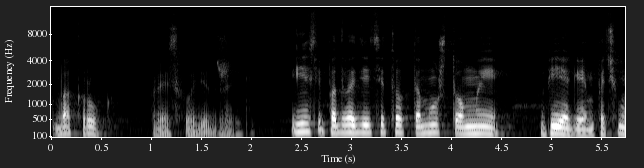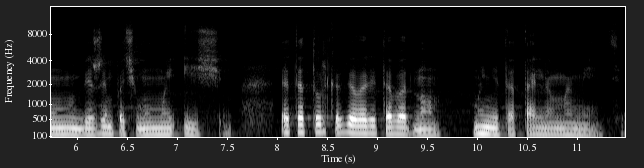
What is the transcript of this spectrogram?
вокруг происходит жизнь. И если подводить итог тому, что мы бегаем, почему мы бежим, почему мы ищем, это только говорит об одном – мы не тотально в моменте.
